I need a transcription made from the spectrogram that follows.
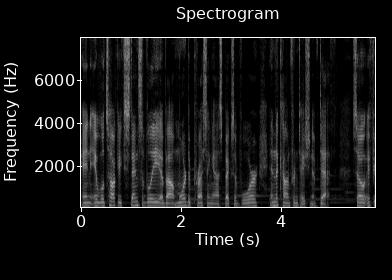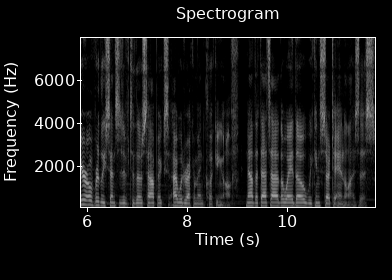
and it will talk extensively about more depressing aspects of war and the confrontation of death. So if you're overly sensitive to those topics, I would recommend clicking off. Now that that's out of the way though, we can start to analyze this.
